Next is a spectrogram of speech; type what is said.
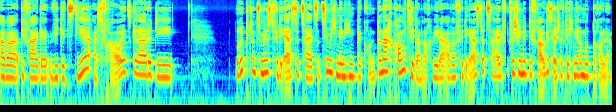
Aber die Frage, wie geht's dir als Frau jetzt gerade, die rückt dann zumindest für die erste Zeit so ziemlich in den Hintergrund. Danach kommt sie dann auch wieder, aber für die erste Zeit verschwindet die Frau gesellschaftlich in ihrer Mutterrolle.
